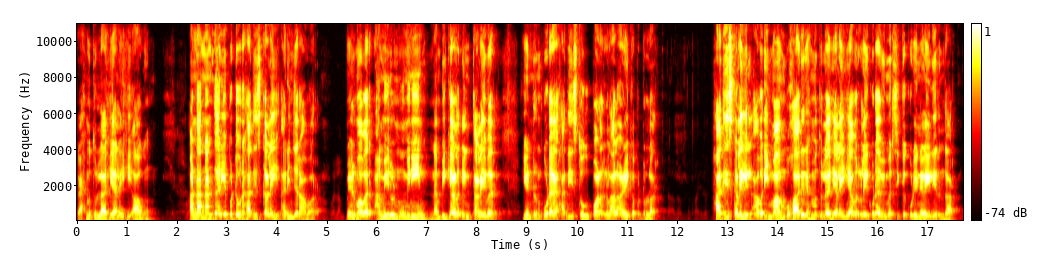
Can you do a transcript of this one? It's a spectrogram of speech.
ரஹமத்துல்லாஹி அலஹி ஆகும். அன்னார் நன்கு அறியப்பட்ட ஒரு ஹதீஸ் கலை அறிஞர் ஆவார். மேலும் அவர் அமீருல் மூமினியின் நம்பிக்கையாளர்களின் தலைவர் என்றும் கூட ஹதீஸ் தொகுப்பாளர்களால் அழைக்கப்பட்டுள்ளார். ஹதீஸ் கலையில் அவர் இமாம் புகாரி ரஹமத்துல்லாஹி அலஹி அவர்களை கூட விமர்சிக்கக்கூடிய நிலையில் இருந்தார்.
